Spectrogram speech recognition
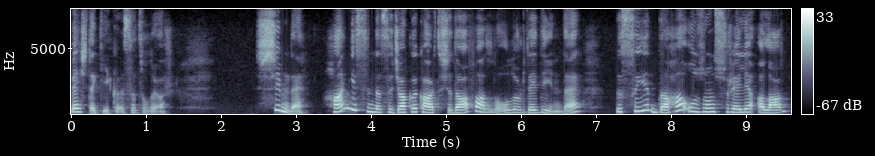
5 dakika ısıtılıyor. Şimdi hangisinde sıcaklık artışı daha fazla olur dediğinde ısıyı daha uzun süreli alan,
